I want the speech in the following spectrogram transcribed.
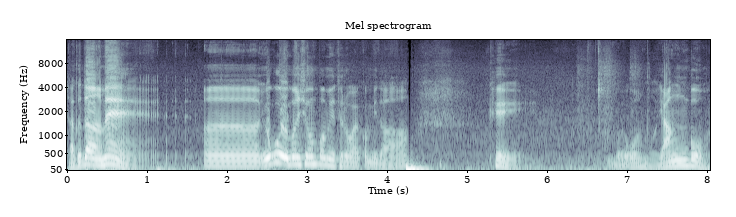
자, 그 다음에 어, 요거 이번 시험 범위에 들어갈 겁니다. 오케이. 뭐 요거 뭐 양보.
